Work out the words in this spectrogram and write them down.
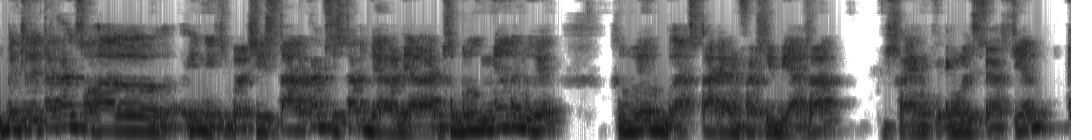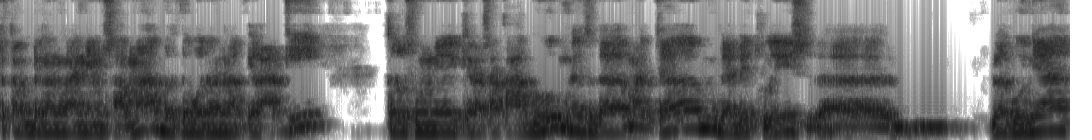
menceritakan soal ini sebenarnya. Si Star kan si Star jalan-jalan sebelumnya kan ya sebelumnya Star yang versi biasa. Yang English version. Tetap dengan line yang sama bertemu dengan laki-laki terus memiliki rasa kagum dan segala macam dan ditulis eh, lagunya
